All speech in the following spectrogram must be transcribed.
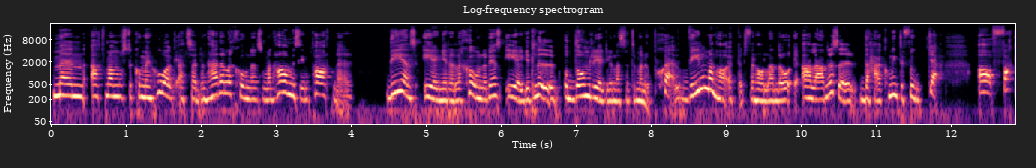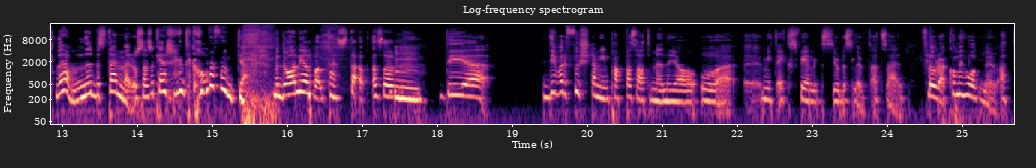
Men att man måste komma ihåg att så här, den här relationen som man har med sin partner, det är ens egen relation och det är ens eget liv och de reglerna sätter man upp själv. Vill man ha öppet förhållande och alla andra säger det här kommer inte funka. Ja, fuck them, ni bestämmer och sen så kanske det inte kommer funka. Men då har ni i alla fall testat. Alltså, Mm. det, det var det första min pappa sa till mig när jag och eh, mitt ex Felix gjorde slut. Att så här, Flora, kom ihåg nu att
